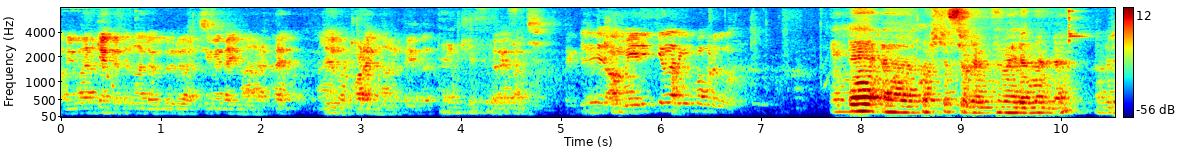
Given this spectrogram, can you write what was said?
അഭിമാനിക്കാൻ പറ്റുന്ന ലെവലൊരു അച്ചീവ്മെന്റ് ആയി മാറട്ടെ. ഇതിന് റെക്കോർഡായി മാറട്ടെ ഇത്. എന്റെ കുറച്ച് സ്റ്റുഡൻസ് വരുന്നുണ്ട്. അവർ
